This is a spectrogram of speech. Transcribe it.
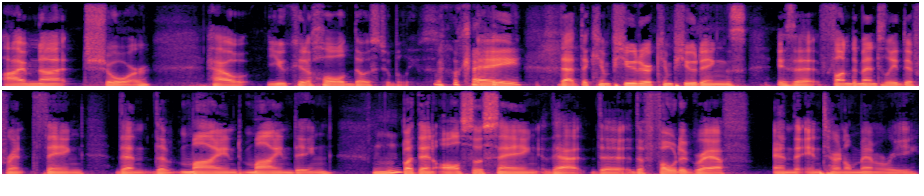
I'm not sure how you could hold those two beliefs. Okay. A that the computer computings is a fundamentally different thing than the mind minding, Mhm. but then also saying that the the photograph and the internal memory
